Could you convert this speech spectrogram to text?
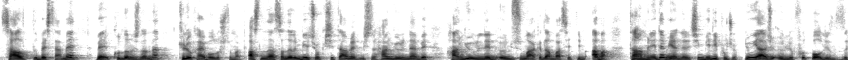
sağlıklı beslenme ve kullanıcılarına kilo kaybı oluşturmak. Aslında sanırım birçok kişi tahmin etmiştir hangi üründen ve hangi ürünlerin öncüsü markadan bahsettiğimi ama tahmin edemeyenler için bir ipucu. Dünyaca ünlü futbol yıldızı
